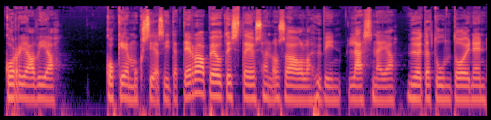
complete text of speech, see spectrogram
korjaavia kokemuksia siitä terapeutista, jos hän osaa olla hyvin läsnä ja myötätuntoinen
